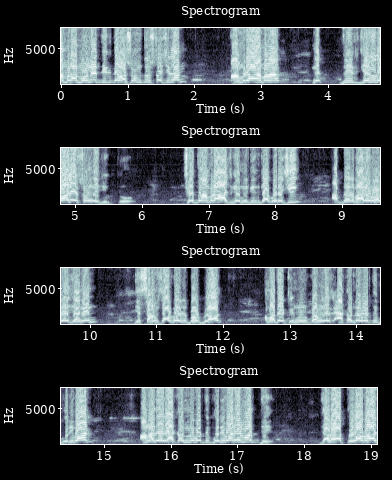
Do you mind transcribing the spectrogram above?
আমরা মনের দিক দিয়ে অসন্তুষ্ট ছিলাম, আমরা আমার যেহেতু দলের সঙ্গে যুক্ত, সেহেতু আমরা আজকে মিটিংটা করেছি। আপনারা ভালোভাবে জানেন যে শামসারগঞ্জ ব্লক আমাদের তৃণমূল কংগ্রেস একান্নবর্তী পরিবার, আমাদের একান্নবর্তী পরিবারের মধ্যে যারা তোলাবাজ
